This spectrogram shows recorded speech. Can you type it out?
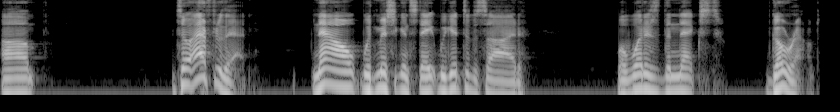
Um, so after that, now with Michigan State, we get to decide well, what is the next go round?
